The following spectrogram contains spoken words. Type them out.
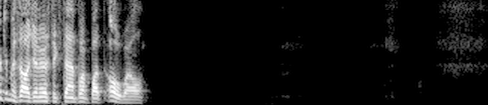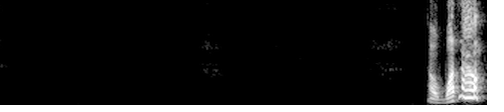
Pretty misogynistic standpoint, but oh well. Oh, what now?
